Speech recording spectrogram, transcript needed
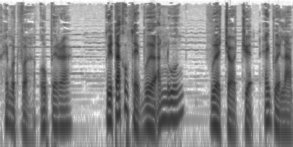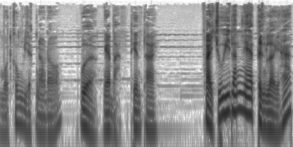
hay một vở opera, người ta không thể vừa ăn uống, vừa trò chuyện hay vừa làm một công việc nào đó, vừa nghe bản thiên thai phải chú ý lắng nghe từng lời hát,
